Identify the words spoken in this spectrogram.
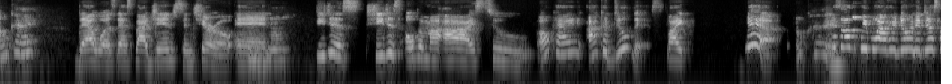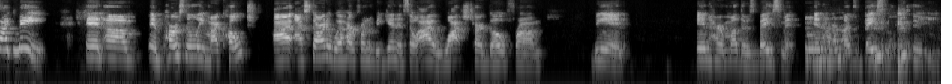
Okay. That was that's by Jen Sincero. And mm-hmm. she just she just opened my eyes to okay, I could do this. Like, yeah. Okay. There's other people out here doing it just like me. And um, and personally, my coach, I, I started with her from the beginning. So I watched her go from being in her mother's basement, mm-hmm. in her mm-hmm. aunt's basement, to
